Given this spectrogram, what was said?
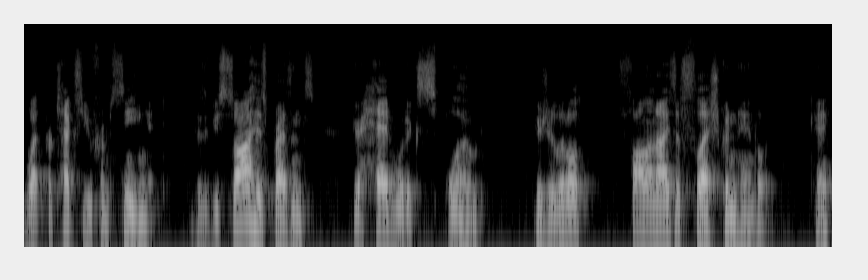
what protects you from seeing it. Because if you saw his presence, your head would explode. Because your little fallen eyes of flesh couldn't handle it. Okay?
